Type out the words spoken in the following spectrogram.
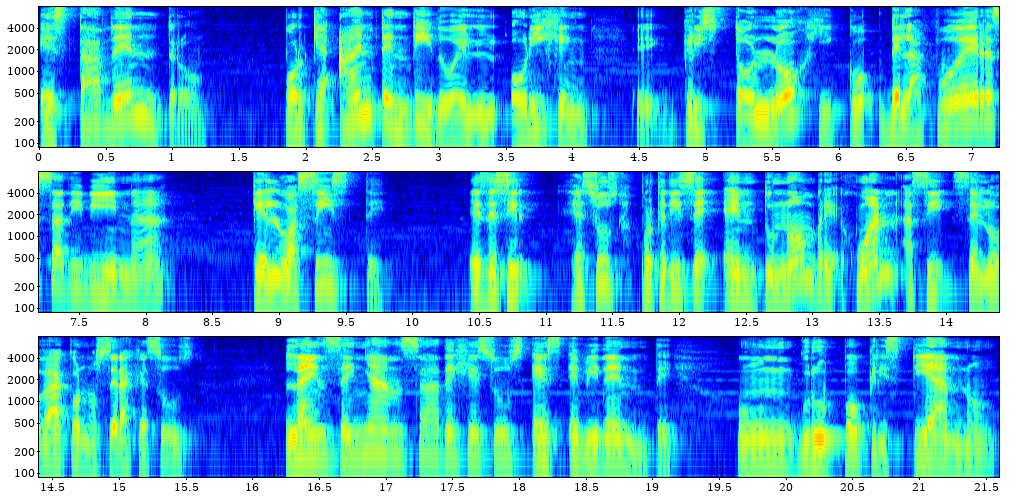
está dentro porque ha entendido el origen eh, cristológico de la fuerza divina que lo asiste. Es decir, Jesús, porque dice en tu nombre, Juan así se lo da a conocer a Jesús. La enseñanza de Jesús es evidente. Un grupo cristiano,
